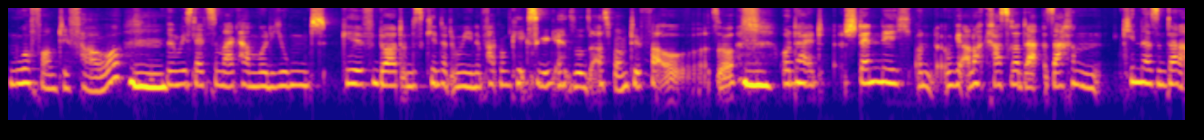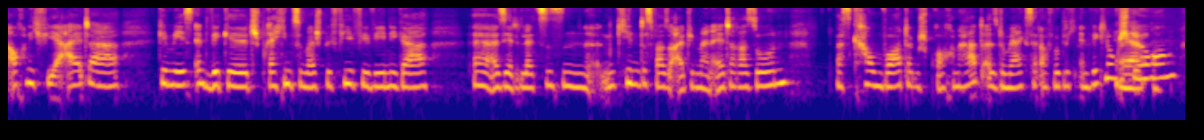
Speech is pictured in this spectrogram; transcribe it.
nur vorm TV. Mhm. Irgendwie das letzte Mal kamen wohl die Jugendgehilfen dort und das Kind hat irgendwie eine Packung Kekse gegessen und saß vorm TV. So. Mhm. Und halt ständig und irgendwie auch noch krassere da Sachen. Kinder sind dann auch nicht für ihr Alter gemäß entwickelt, sprechen zum Beispiel viel, viel weniger. Äh, also sie hatte letztens ein, ein Kind, das war so alt wie mein älterer Sohn, was kaum Worte gesprochen hat. Also du merkst halt auch wirklich Entwicklungsstörungen. Ja.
